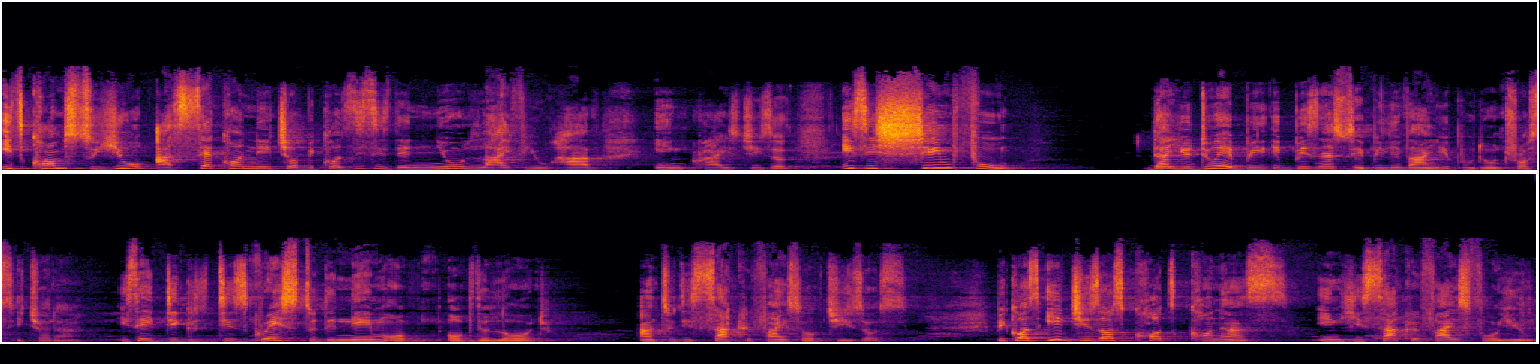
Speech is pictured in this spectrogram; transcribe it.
It comes to you as second nature because this is the new life you have in Christ Jesus. Is it shameful that you do a, business with a believer and you people don't trust each other? It's a disgrace to the name of, of the Lord and to the sacrifice of Jesus. Because if Jesus cut corners in his sacrifice for you,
